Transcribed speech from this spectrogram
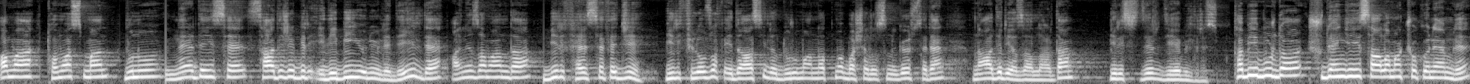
Ama Thomas Mann bunu neredeyse sadece bir edebi yönüyle değil de aynı zamanda bir felsefeci, bir filozof edasıyla durumu anlatma başarısını gösteren nadir yazarlardan birisidir diyebiliriz. Tabii burada şu dengeyi sağlamak çok önemli.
